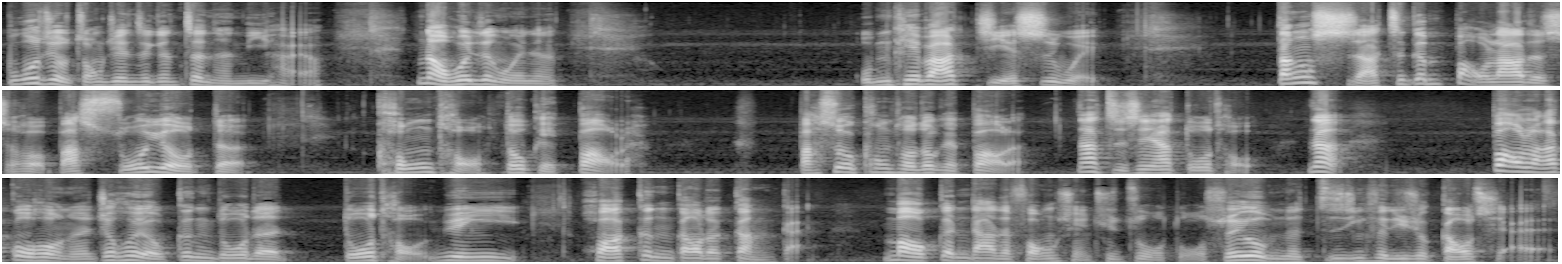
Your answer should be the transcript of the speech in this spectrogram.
不过只有中间这根正很厉害啊，那我会认为呢，我们可以把它解释为，当时啊这根爆拉的时候，把所有的空头都给爆了，把所有空头都给爆了，那只剩下多头。那爆拉过后呢，就会有更多的多头愿意花更高的杠杆，冒更大的风险去做多，所以我们的资金费率就高起来了，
